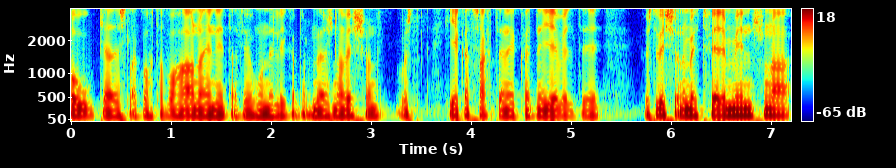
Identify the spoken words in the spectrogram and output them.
ógæðislega gott að fá hana inn í þetta því að hún er líka bara með svona vision veist, ég gæti sagt henni hvernig ég vildi veist, visionum mitt fyrir minn svona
